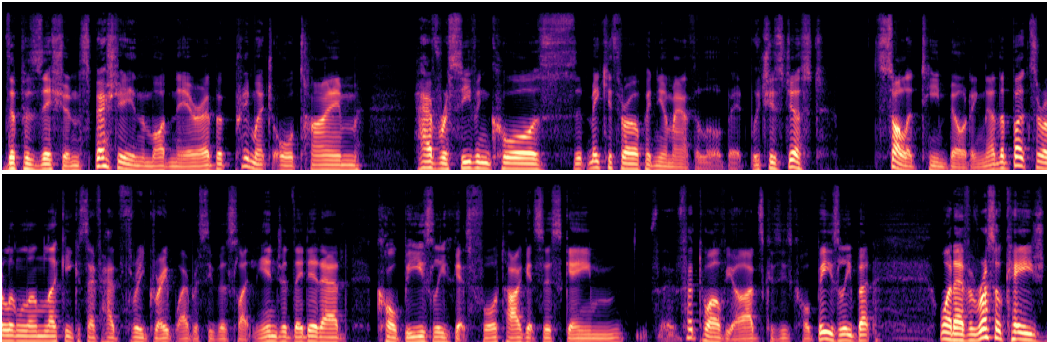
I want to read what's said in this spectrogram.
the position, especially in the modern era, but pretty much all time, have receiving corps that make you throw up in your mouth a little bit, which is just solid team building. Now the Bucs are a little unlucky because they've had three great wide receivers slightly injured. They did add Cole Beasley, who gets four targets this game for 12 yards because he's Cole Beasley, but whatever. Russell Cage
